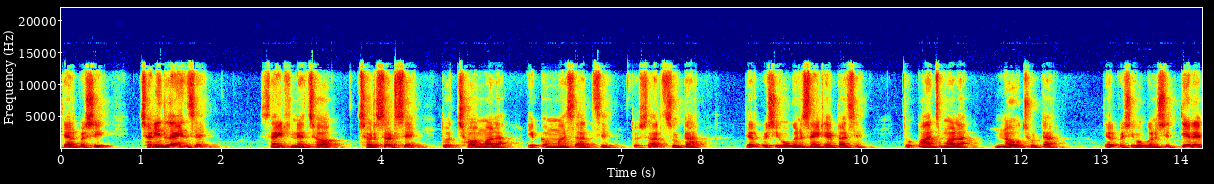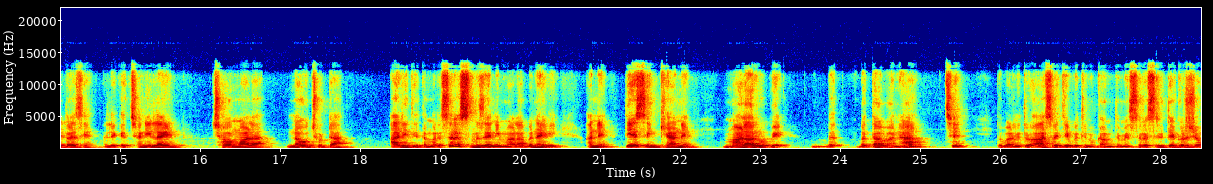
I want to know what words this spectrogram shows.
ત્યાર પછી છની જ લાઈન છે સાહીઠ ને છ છડસઠ છે, તો છ માળા, એકમમાં સાત છે, તો સાત છૂટા. ત્યાર પછી ઓગણસાઠ આપ્યા છે. તો પાંચ માળા, નવ છૂટા, ત્યાર પછી ઓગણસિત્તેર આપ્યા છે. એટલે કે છની લાઈન, છ માળા, નવ છૂટા. આ રીતે તમારે સરસ મજાની માળા બનાવી અને તે સંખ્યાને માળા રૂપે બતાવવાના છે. તો બાળ મિત્રો, આ સ્વાધ્યાયપોથીનું કામ તમે સરસ રીતે કરજો.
